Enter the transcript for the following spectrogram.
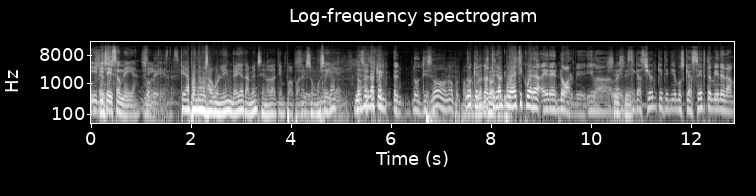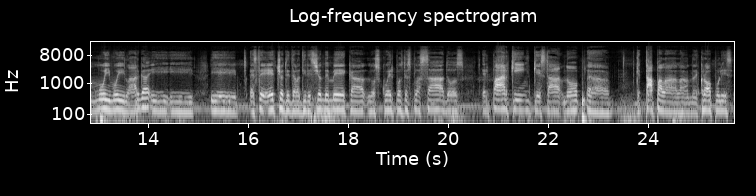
Y DJ Someya. que ya pondremos algún link de ella también, si no da tiempo a poner su música. Es verdad que no, dice. No, no, por favor. No, que el material poético era, era enorme y la, Sí, la sí. investigación que teníamos que hacer también era muy, muy larga y, y- y este hecho de, de la dirección de Meca, los cuerpos desplazados, el parking que está, ¿no? Ah, que tapa la, la necrópolis,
